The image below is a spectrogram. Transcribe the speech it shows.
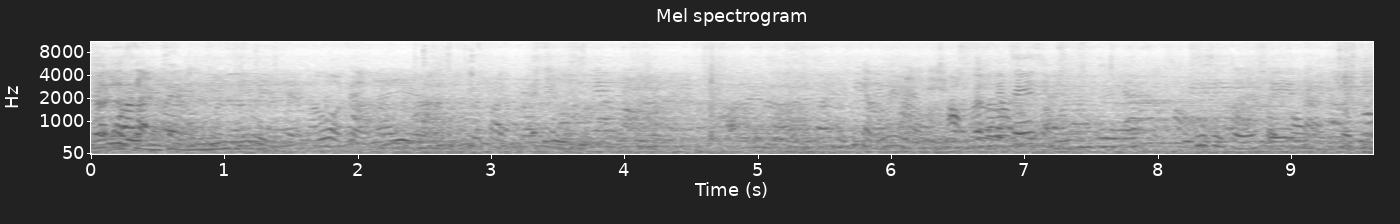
แล้วก็ใส่ใส่ตรงนี้นี่ออกมาเลยเต้สองที่จะเจอใช้กล้องไหนจบไม่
